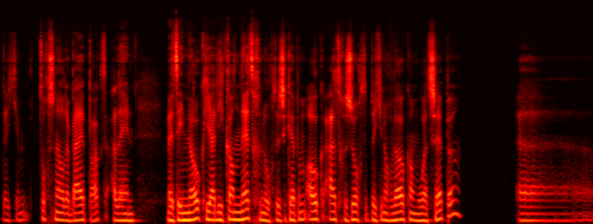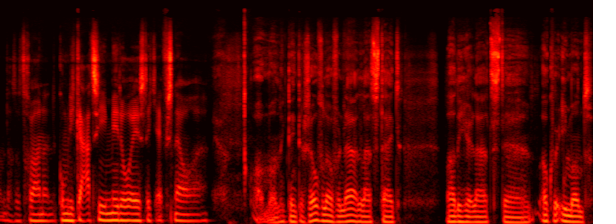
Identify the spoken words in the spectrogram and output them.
dat je hem toch snel erbij pakt. Alleen met die Nokia, die kan net genoeg. Dus ik heb hem ook uitgezocht op dat je nog wel kan whatsappen. Eh, omdat het gewoon een communicatiemiddel is, dat je even snel... eh, Oh man, ik denk er zoveel over na de laatste tijd. We hadden hier laatst eh, ook weer iemand.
